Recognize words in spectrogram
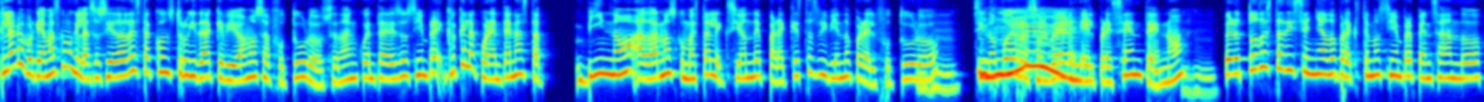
Claro, porque además como que la sociedad está construida que vivamos a futuro. ¿Se dan cuenta de eso? Siempre, creo que la cuarentena hasta vino a darnos como esta lección de para qué estás viviendo para el futuro si no puedes resolver el presente, ¿no? Pero todo está diseñado para que estemos siempre pensando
